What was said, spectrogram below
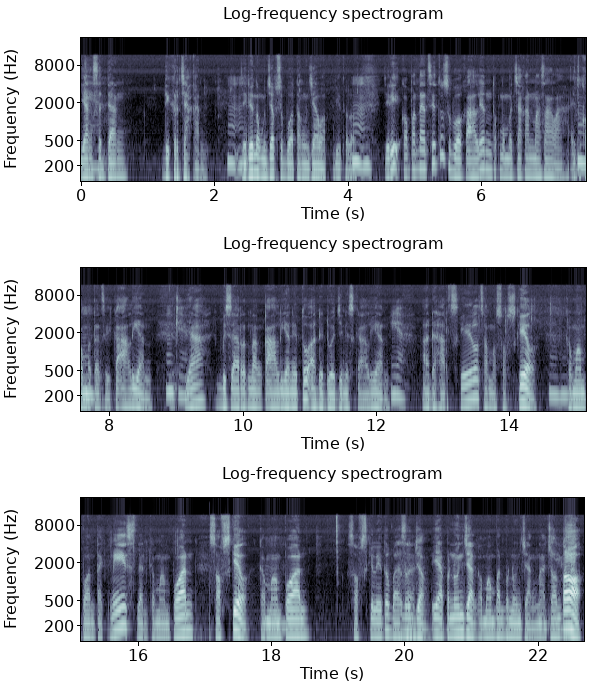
yang Oke. sedang dikerjakan. Mhm. Jadi untuk menjawab sebuah tanggung jawab gitu loh. Mhm. Jadi kompetensi itu sebuah keahlian untuk memecahkan masalah. Itu Mhm. kompetensi, keahlian. Oke. Ya, bisa tentang keahlian itu ada dua jenis keahlian. Iya. Ada hard skill sama soft skill. Mhm. Kemampuan teknis dan kemampuan soft skill. Kemampuan soft skill itu bahasa Penunjang. Iya, penunjang, kemampuan penunjang. Nah, contoh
